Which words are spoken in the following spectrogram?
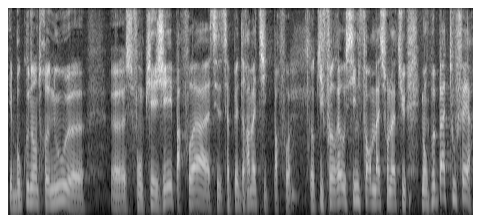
Et beaucoup d'entre nous euh, euh, se font piéger. Et parfois, c'est- ça peut être dramatique. Parfois. Donc, il faudrait aussi une formation là-dessus. Mais on peut pas tout faire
